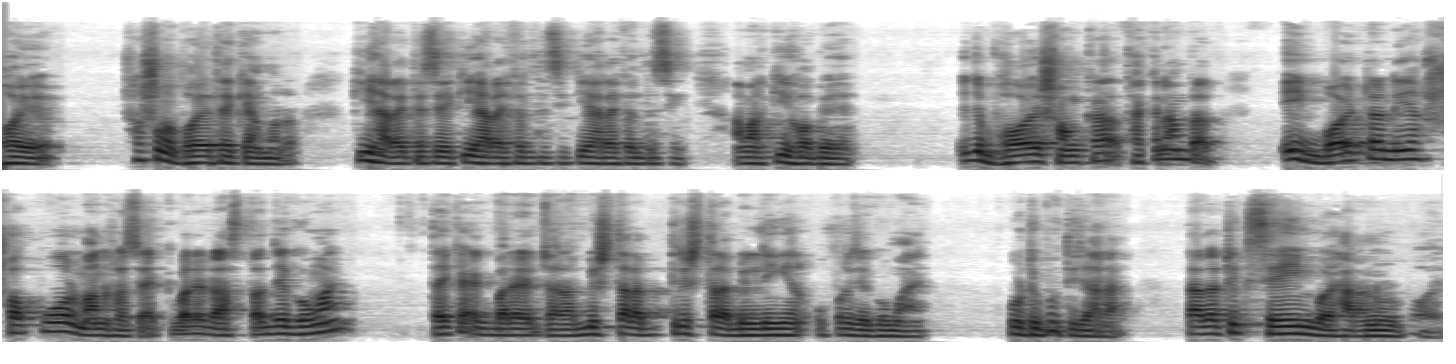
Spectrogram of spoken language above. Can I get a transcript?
ভয়ে, সবসময় ভয়ে থেকে আমার, কি হারাইতেছে, কি হারাই ফেলতেছি, কি হারাই ফেলতেছি, আমার কি হবে? এই যে ভয়, শঙ্কা থাকে না আমরা এই ভয়টা নিয়ে সকল মানুষ আছে। একবারে রাস্তা যে ঘুমায় থেকে একবারে যারা বিশতলা, ত্রিশতলা বিল্ডিং এর উপরে যে ঘুমায়, কোটিপতি যারা, তাদের ঠিক সেম ভয় হারানোর ভয়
